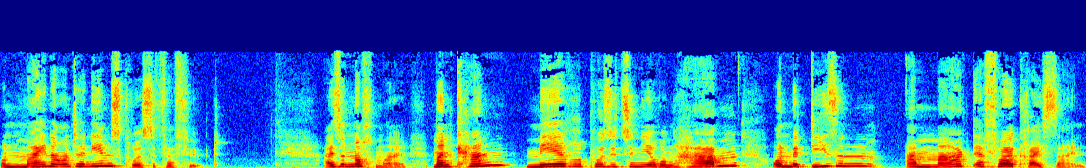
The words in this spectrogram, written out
und meiner Unternehmensgröße verfügt? Also nochmal, man kann mehrere Positionierungen haben und mit diesem am Markt erfolgreich sein,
